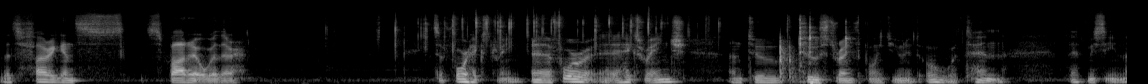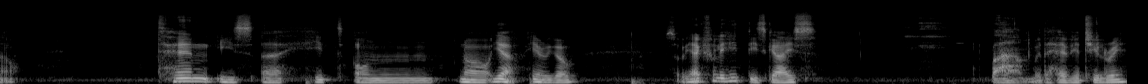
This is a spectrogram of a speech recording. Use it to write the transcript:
Let's fire against Sparre over there. It's a four hex range, uh, four uh, hex range, and two two strength point unit. over ten. Let me see now. Ten is a hit on. No, yeah, here we go. So we actually hit these guys. Bam, with the heavy artillery.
